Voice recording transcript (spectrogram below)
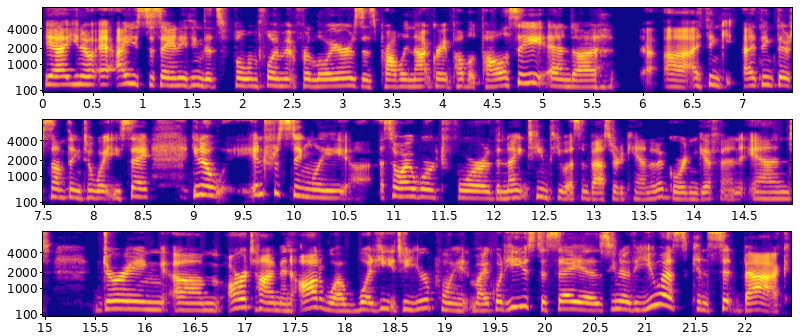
Yeah, you know, I used to say anything that's full employment for lawyers is probably not great public policy, and uh, uh, I think I think there's something to what you say. You know, interestingly, uh, so I worked for the 19th U.S. Ambassador to Canada, Gordon Giffin, and during um, our time in Ottawa, what he, to your point, Mike, what he used to say is, you know, the U.S. can sit back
